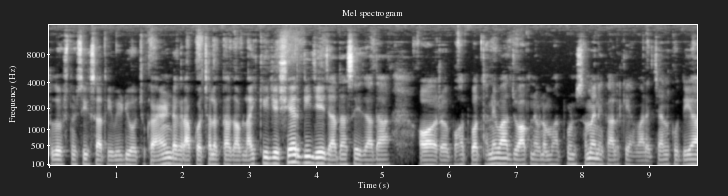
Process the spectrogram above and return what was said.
तो दोस्तों, इसी के साथ ये वीडियो हो चुका है एंड अगर आपको अच्छा लगता है तो आप लाइक कीजिए शेयर कीजिए ज़्यादा से ज़्यादा। और बहुत बहुत धन्यवाद जो आपने अपना महत्वपूर्ण समय निकाल के हमारे चैनल को दिया,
